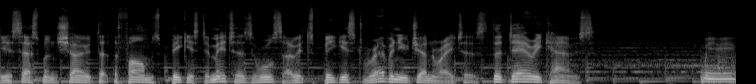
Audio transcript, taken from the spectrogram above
The assessment showed that the farm's biggest emitters are also its biggest revenue generators, the dairy cows. We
